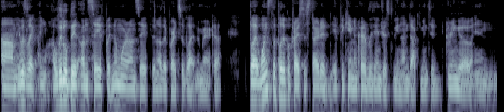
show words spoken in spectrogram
Um, it was like you know, a little bit unsafe, but no more unsafe than other parts of Latin America. But once the political crisis started, it became incredibly dangerous to be an undocumented gringo in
